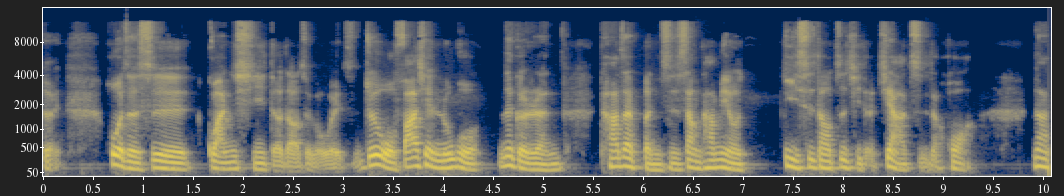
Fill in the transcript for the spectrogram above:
对，或者是关系得到这个位置。就是我发现，如果那个人他在本质上他没有意识到自己的价值的话。那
